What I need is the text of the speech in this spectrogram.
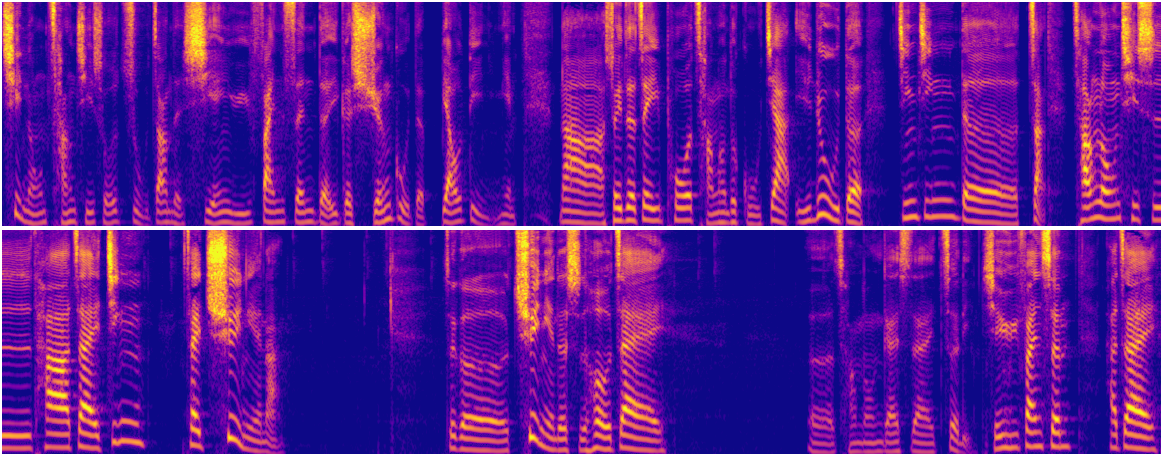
庆农长期所主张的咸鱼翻身的一个选股的标的里面，那随着这一波长荣的股价一路的惊惊的涨，长荣其实它在今在去年啊，这个去年的时候在，呃，长荣应该是在这里咸鱼翻身，它在。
